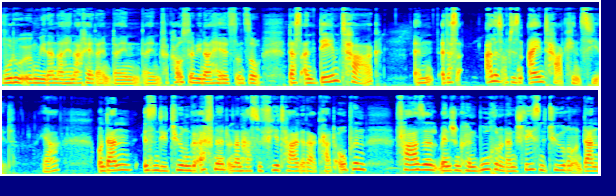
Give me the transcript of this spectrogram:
wo du irgendwie dann nachher, nachher dein, dein, dein Verkaufswebinar hältst und so, dass an dem Tag, ähm, das alles auf diesen einen Tag hinzielt, ja. Und dann sind die Türen geöffnet und dann hast du vier Tage da Cut-Open-Phase. Menschen können buchen und dann schließen die Türen und dann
